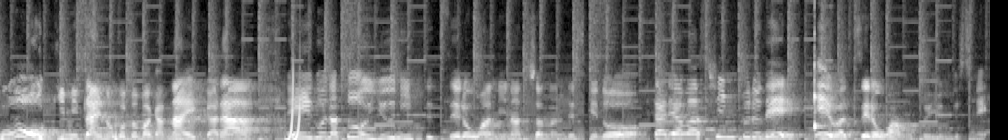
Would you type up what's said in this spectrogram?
号機みたいな言葉がないから英語だとユニット01になっちゃうんですけどイタリアはシンプルで A は01というんですね。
